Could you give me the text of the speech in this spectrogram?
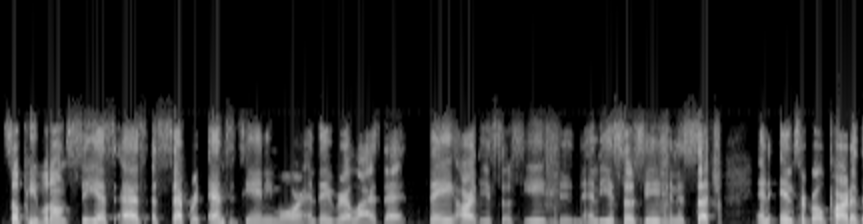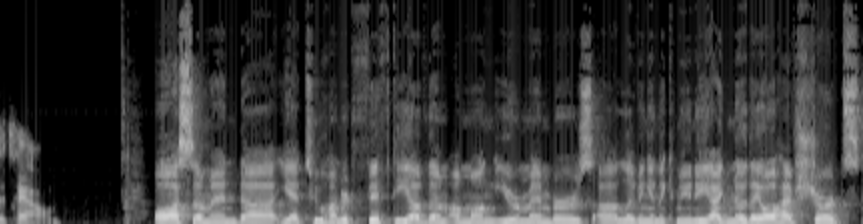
so people don't see us as a separate entity anymore and they realize that they are the association and the association is such an integral part of the town. Awesome. And uh, yeah, 250 of them among your members uh, living in the community. I know they all have shirts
